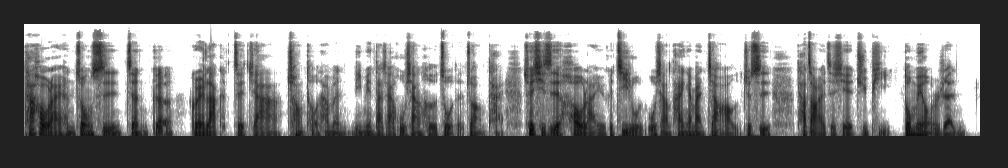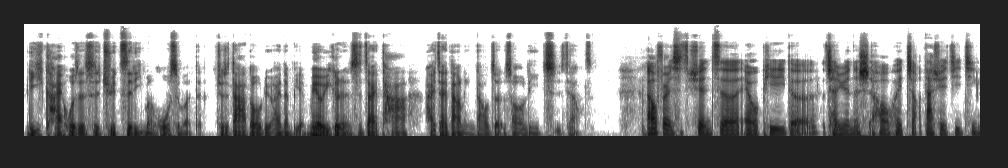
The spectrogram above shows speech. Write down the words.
他后来很重视整个。Greylock 这家创投，他们里面大家互相合作的状态，所以其实后来有一个记录，我想他应该蛮骄傲的，就是他找来这些 GP 都没有人离开，或者是去自立门户什么的，就是大家都留在那边，没有一个人是在他还在当领导者的时候离职这样子。Alphers 选择 LP 的成员的时候会找大学基金，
